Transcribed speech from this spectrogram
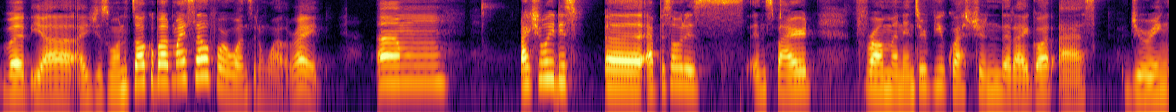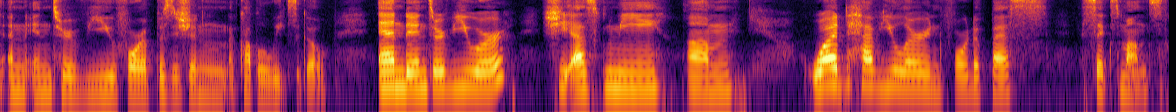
But yeah, I just want to talk about myself for once in a while, right? Um, actually, this uh, episode is inspired from an interview question that I got asked during an interview for a position a couple of weeks ago. And the interviewer, she asked me, um, what have you learned for the past six months?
